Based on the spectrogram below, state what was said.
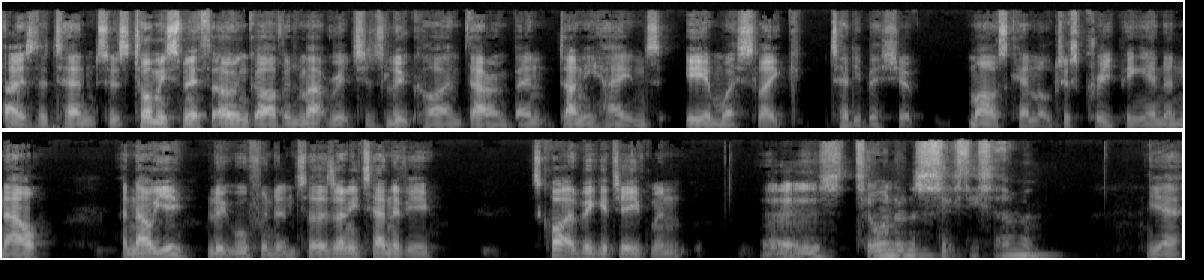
That is the 10. So it's Tommy Smith, Owen Garvan, Matt Richards, Luke Hyam, Darren Bent, Danny Haynes, Ian Westlake, Teddy Bishop, Myles Kenlock just creeping in, and now and now you, Luke Woolfenden. So there's only 10 of you. It's quite a big achievement. It is 267. Yeah.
